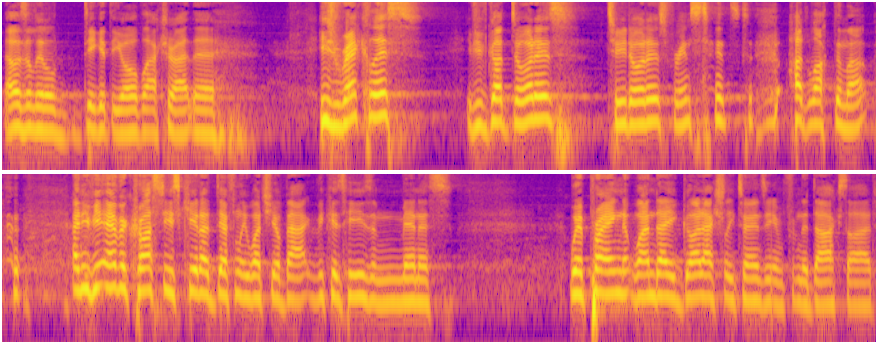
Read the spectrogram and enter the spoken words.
that was a little dig at the All Blacks right there. He's reckless. If you've got daughters, two daughters, for instance, I'd lock them up. and if you ever cross this kid, I'd definitely watch your back because he's a menace. We're praying that one day God actually turns him from the dark side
